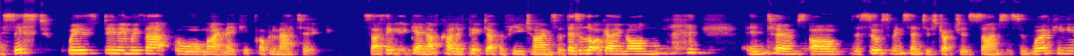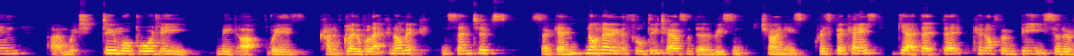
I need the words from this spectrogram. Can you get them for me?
assist with dealing with that or might make it problematic? So I think, again, I've kind of picked up a few times that there's a lot going on in terms of the sorts of incentive structures scientists are working in, um, which do more broadly meet up with kind of global economic incentives. So again, not knowing the full details of the recent Chinese CRISPR case, yeah, there, there can often be sort of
